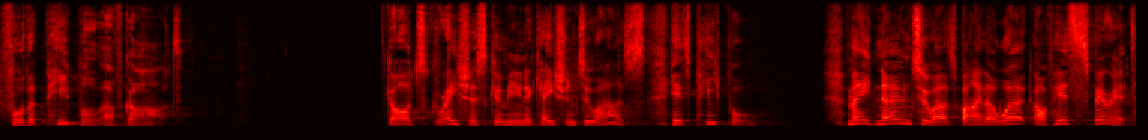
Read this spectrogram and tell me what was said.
for the people of God. God's gracious communication to us, His people made known to us by the work of His Spirit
